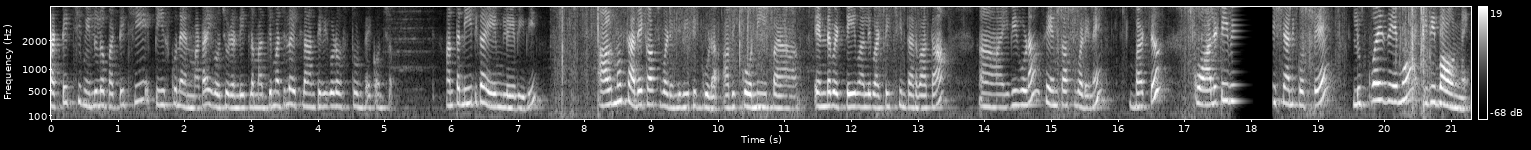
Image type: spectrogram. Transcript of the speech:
పట్టించి మిల్లులో పట్టించి తీసుకునే అనమాట ఇగో చూడండి ఇట్లా మధ్య మధ్యలో ఇట్లాంటివి కూడా వస్తుంటాయి కొంచెం. అంత నీట్గా ఏం లేవు ఇవి. ఆల్మోస్ట్ అదే కాస్ట్ పడింది వీటికి కూడా. అవి కొని ఎండబెట్టి మళ్ళీ పట్టించిన తర్వాత ఇవి కూడా సేమ్ కాస్ట్ పడినాయి. బట్ క్వాలిటీ విషయానికి వస్తే లుక్ వైజ్ ఏమో ఇవి బాగున్నాయి.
